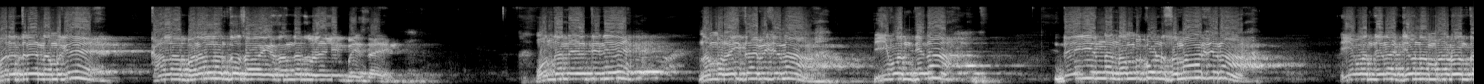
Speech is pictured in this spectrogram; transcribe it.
ಮರೆತ್ರೆ ನಮಗೆ ಕಾಲ ಬರಲ್ಲ ಅಂತ ಸಂದರ್ಭದಲ್ಲಿ ಹೇಳಲಿಕ್ಕೆ ಬಯಸ್ತಾ ಇದ್ದೀನಿ. ಒಂದನ್ನು ಹೇಳ್ತೀನಿ, ನಮ್ಮ ರೈತಾಭಿ ಜನ ಈ ಒಂದ್ ದಿನ ಡೈರಿಯನ್ನ ನಂಬಿಕೊಂಡು ಸುಮಾರು ಜನ ಈ ಒಂದ್ ದಿನ ಜೀವನ ಮಾಡುವಂತ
